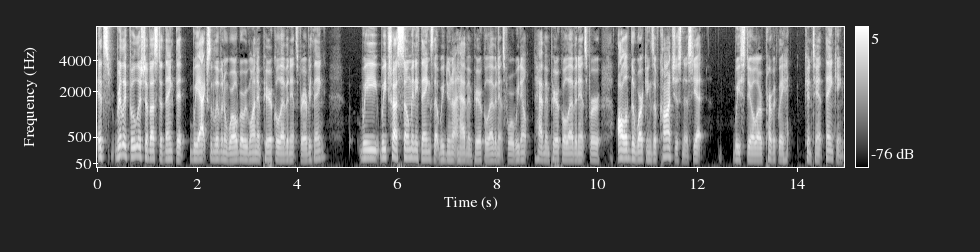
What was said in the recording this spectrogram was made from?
it's really foolish of us to think that we actually live in a world where we want empirical evidence for everything. We we trust so many things that we do not have empirical evidence for. We don't have empirical evidence for all of the workings of consciousness, yet we still are perfectly content thinking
